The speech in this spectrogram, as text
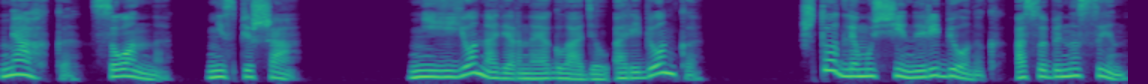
мягко, сонно, не спеша. Не ее, наверное, гладил, а ребенка. Что для мужчины ребенок, особенно сын?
